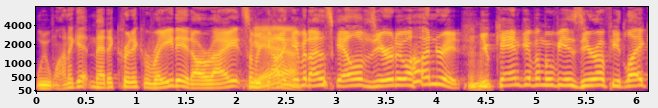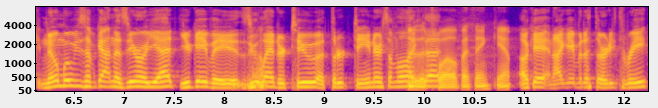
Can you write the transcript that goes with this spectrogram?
we want to get Metacritic rated. All right, so we Yeah. Mm-hmm. gotta give it on a scale of zero to 100. You can give a movie a zero if you'd like. No movies have gotten a zero yet. You gave a Zoolander two a 13 or something It like that. a twelve, I think. Yep. Okay, and I gave it a 33.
